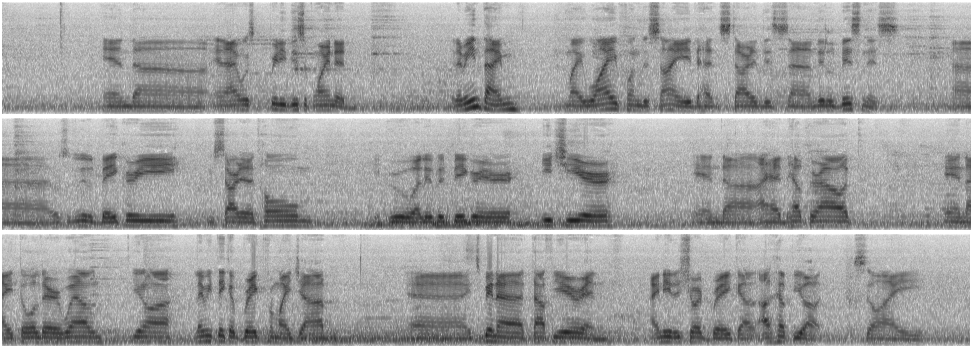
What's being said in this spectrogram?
and uh, and I was pretty disappointed. In the meantime, my wife on the side had started this uh, little business. Uh, it was a little bakery. We started at home. It grew a little bit bigger each year, and uh, I had helped her out. And I told her, well, you know, uh, let me take a break from my job. Uh, it's been a tough year, and I need a short break. I'll, I'll help you out. So I,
